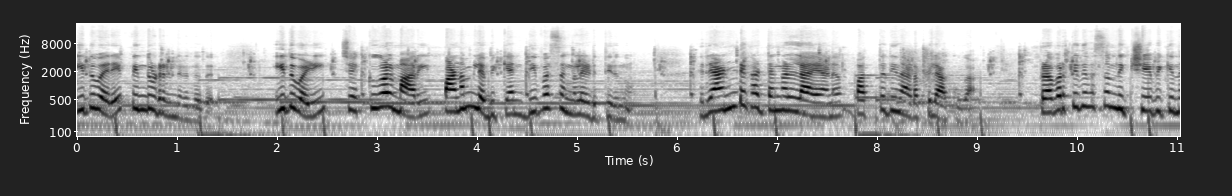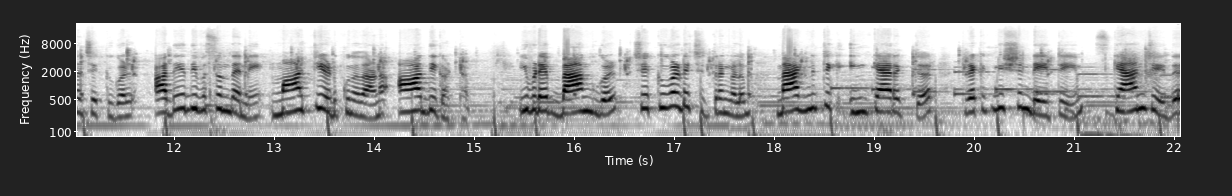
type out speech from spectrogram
ഇതുവരെ പിന്തുടർന്നിരുന്നത്. ഇതുവഴി ചെക്കുകൾ മാറി പണം ലഭിക്കാൻ ദിവസങ്ങൾ എടുത്തിരുന്നു. രണ്ട് ഘട്ടങ്ങളിലായാണ് പദ്ധതി നടപ്പിലാക്കുക. പ്രവൃത്തി ദിവസം നിക്ഷേപിക്കുന്ന ചെക്കുകൾ അതേ ദിവസം തന്നെ മാറ്റിയെടുക്കുന്നതാണ് ആദ്യ ഘട്ടം. ഇവിടെ ബാങ്കുകൾ ചെക്കുകളുടെ ചിത്രങ്ങളും മാഗ്നറ്റിക് ഇൻ ക്യാരക്ടർ റെക്കഗ്നിഷൻ ഡേറ്റയും സ്കാൻ ചെയ്ത്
